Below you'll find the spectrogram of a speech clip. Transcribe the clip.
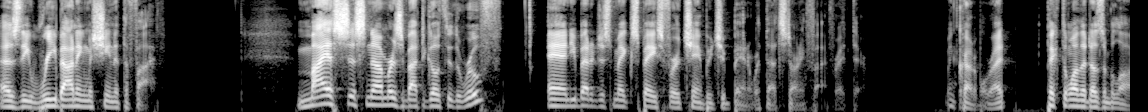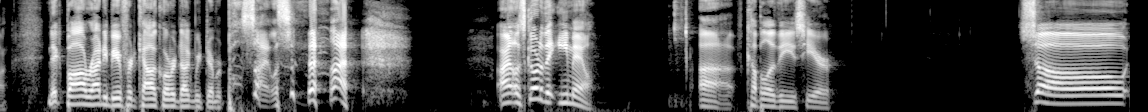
as the rebounding machine at the five. My assist number is about to go through the roof, and you better just make space for a championship banner with that starting five right there. Incredible, right? Pick the one that doesn't belong. Nick Bahe, Rodney Buford, Kyle Korver, Doug McDermott, Paul Silas. All right, let's go to the email. A uh, couple of these here. So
